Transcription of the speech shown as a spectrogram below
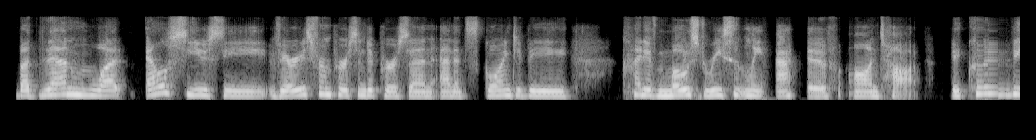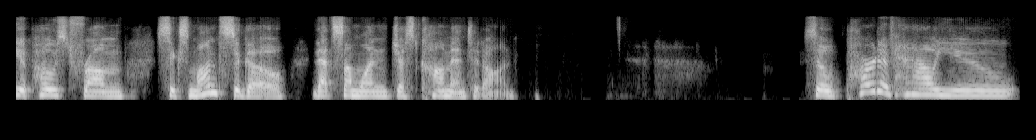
but then what else you see varies from person to person, and it's going to be kind of most recently active on top. It could be a post from six months ago that someone just commented on. So part of how you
